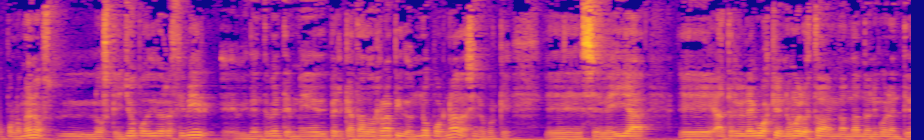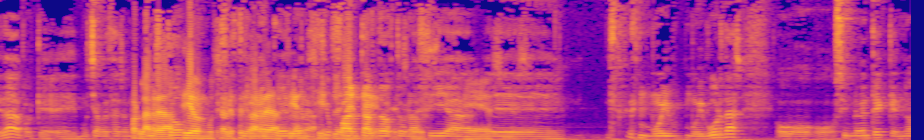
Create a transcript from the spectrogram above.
o por lo menos los que yo he podido recibir, evidentemente me he percatado rápido, no por nada, sino porque eh, se veía eh, a tres leguas que no me lo estaban mandando ninguna entidad, porque eh, muchas veces hemos por la redacción, muchas veces la redacción, faltas de ortografía, muy, muy burdas o, simplemente que no,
